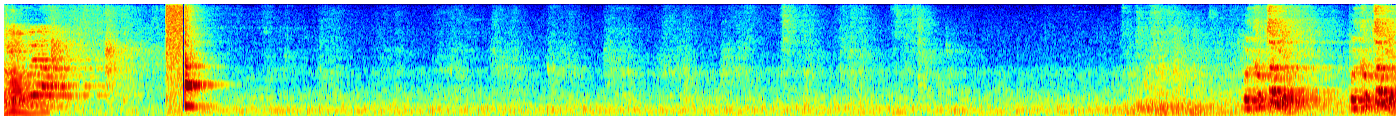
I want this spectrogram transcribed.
야. 뭐야? 어 깜짝이야. 어 깜짝이야.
